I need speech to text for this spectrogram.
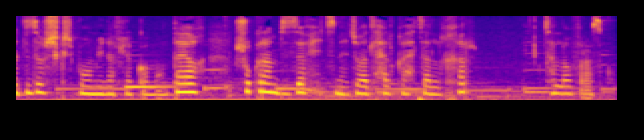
ما تنسوش تكتبوهم لنا في لي كومونتير. شكرا بزاف حيت سمعتوا هاد الحلقة حتى الآخر تهلاو فراسكم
